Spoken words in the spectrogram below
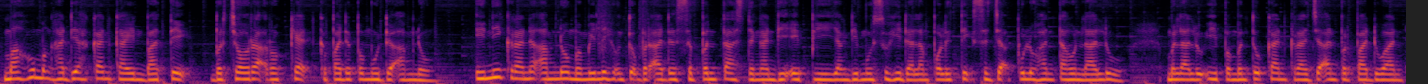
mahu menghadiahkan kain batik bercorak roket kepada pemuda AMNO. Ini kerana AMNO memilih untuk berada sepentas dengan DAP yang dimusuhi dalam politik sejak puluhan tahun lalu melalui pembentukan kerajaan perpaduan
